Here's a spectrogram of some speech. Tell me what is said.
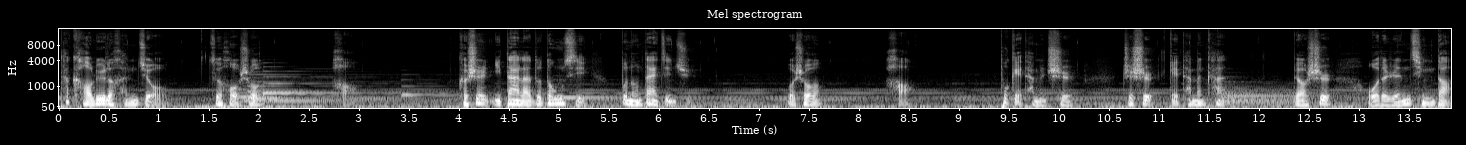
他考虑了很久，最后说：“好，可是你带来的东西不能带进去。”我说：“好，不给他们吃，只是给他们看，表示我的人情道。”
